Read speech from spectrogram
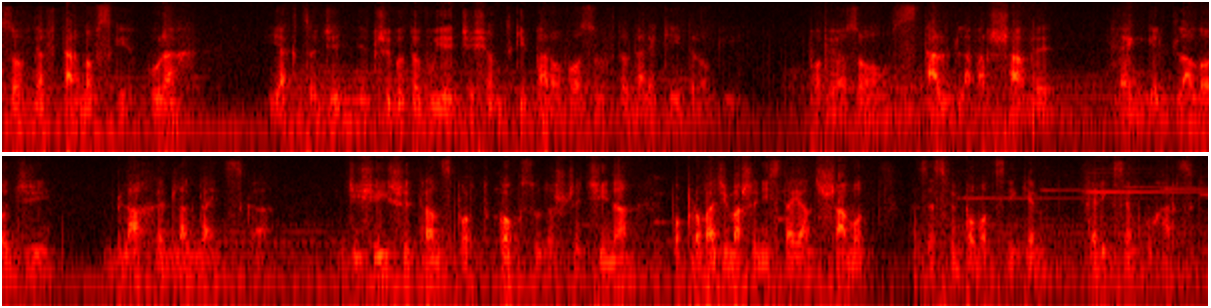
parowozownia w Tarnowskich Górach jak codziennie przygotowuje dziesiątki parowozów do dalekiej drogi. Powiozą stal dla Warszawy, węgiel dla Lodzi, blachę dla Gdańska. Dzisiejszy transport koksu do Szczecina poprowadzi maszynista Jan Szamot ze swym pomocnikiem Feliksem Kucharskim.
